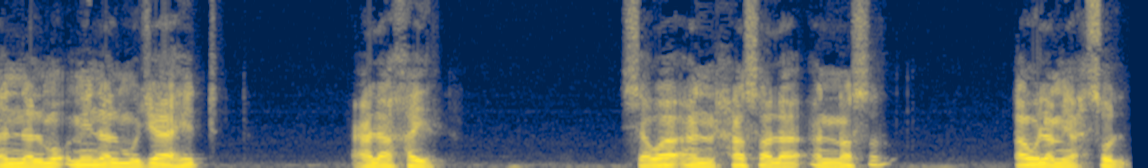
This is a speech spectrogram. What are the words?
أن المؤمن المجاهد على خير سواء حصل النصر أو لم يحصل.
